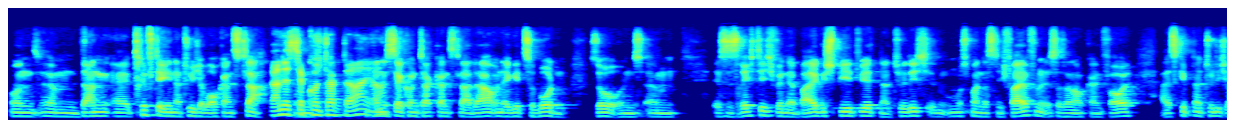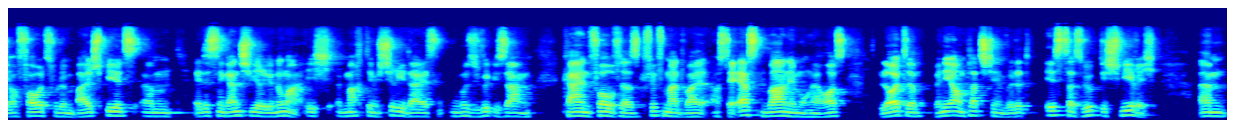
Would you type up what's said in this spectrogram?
Und ähm, dann äh, trifft er ihn natürlich aber auch ganz klar. Dann ist der und Kontakt da, ja. Dann ist der Kontakt ganz klar da und er geht zu Boden. So, und ähm, es ist richtig, wenn der Ball gespielt wird, natürlich muss man das nicht pfeifen, ist das dann auch kein Foul. Aber es gibt natürlich auch Fouls, wo du den Ball spielst. Ähm, das ist eine ganz schwierige Nummer. Ich mache dem Schiri da jetzt, muss ich wirklich sagen, keinen Vorwurf, dass es gepfiffen hat, weil aus der ersten Wahrnehmung heraus, Leute, wenn ihr auf dem Platz stehen würdet, ist das wirklich schwierig. Ähm,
